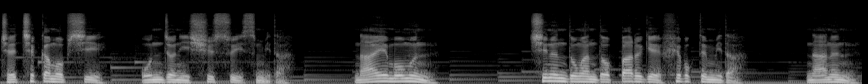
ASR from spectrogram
죄책감 없이 온전히 쉴 수 있습니다. 나의 몸은 쉬는 동안 더 빠르게 회복됩니다. 나는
